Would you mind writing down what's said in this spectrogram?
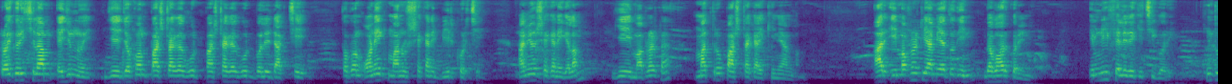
ক্রয় করেছিলাম এই জন্যই যে যখন পাঁচ টাকা গুট, পাঁচ টাকা গুট বলে ডাকছে তখন অনেক মানুষ সেখানে ভিড় করছে। আমিও সেখানে গেলাম, গিয়ে এই মাফলারটা মাত্র পাঁচ টাকায় কিনে আনলাম। আর এই মাফলারটি আমি এতদিন ব্যবহার করিনি এমনিই ফেলে রেখেছি ঘরে। কিন্তু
